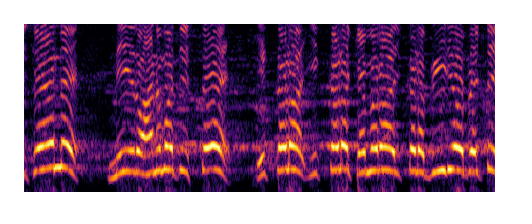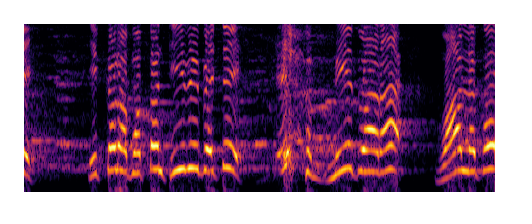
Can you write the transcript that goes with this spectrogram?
విషయాన్ని మీరు అనుమతిస్తే ఇక్కడ ఇక్కడ కెమెరా ఇక్కడ వీడియో పెట్టి ఇక్కడ మొత్తం టీవీ పెట్టి మీ ద్వారా వాళ్ళకు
